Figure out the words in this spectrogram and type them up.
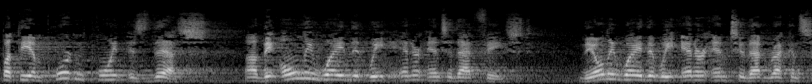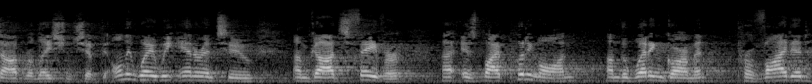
But the important point is this uh, the only way that we enter into that feast, the only way that we enter into that reconciled relationship, the only way we enter into um, God's favor uh, is by putting on um, the wedding garment provided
